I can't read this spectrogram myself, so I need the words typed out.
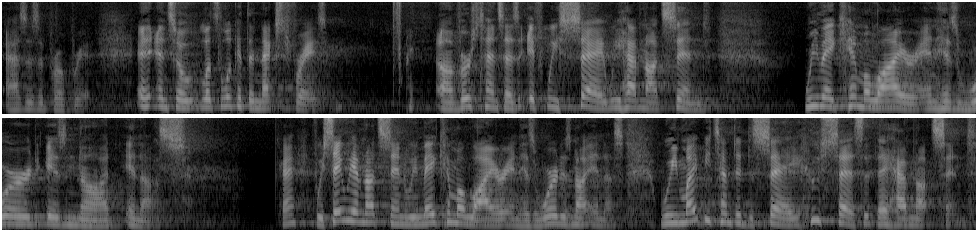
as is appropriate. And, and so let's look at the next phrase. Uh, verse 10 says, If we say we have not sinned, we make him a liar, and his word is not in us. Okay? If we say we have not sinned, we make him a liar and his word is not in us. We might be tempted to say, Who says that they have not sinned?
